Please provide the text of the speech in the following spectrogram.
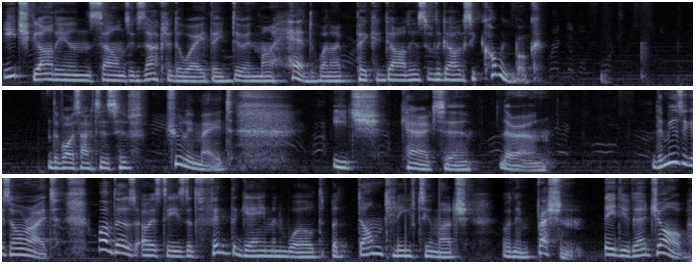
each Guardian sounds exactly the way they do in my head when I pick a Guardians of the Galaxy comic book. The voice actors have truly made each character their own. The music is alright, one of those OSTs that fit the game and world but don't leave too much of an impression. They do their job.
